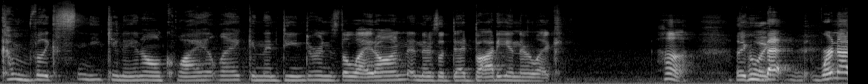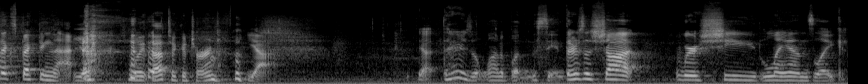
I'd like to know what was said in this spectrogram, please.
come like sneaking in all quiet like, and then Dean turns the light on, and there's a dead body, and they're like, "Huh." Like, Like- that we're not expecting that. Yeah, like that took a turn. Yeah. Yeah, there is a lot of blood in the scene. There's a shot where she lands like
